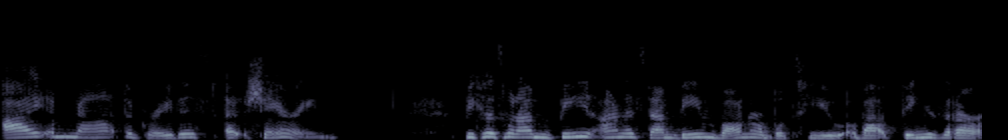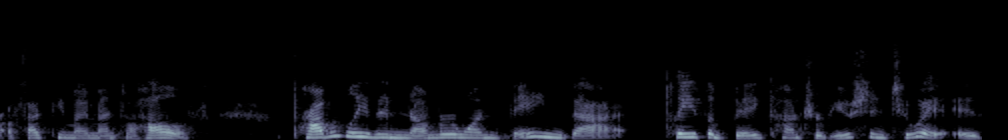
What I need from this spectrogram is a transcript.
I am not the greatest at sharing. Because when I'm being honest, I'm being vulnerable to you about things that are affecting my mental health. Probably the number one thing that plays a big contribution to it is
